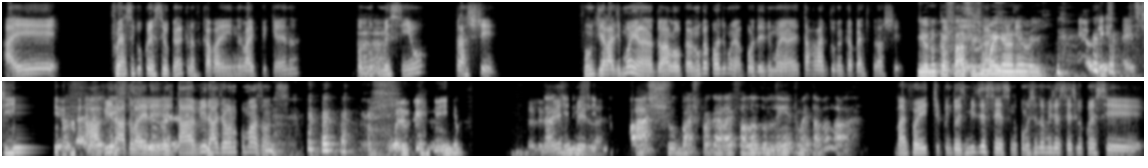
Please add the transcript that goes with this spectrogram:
Aí, foi assim que eu conheci o Gank, né? Eu ficava indo em live pequena, quando no Aham. comecinho, pra assistir. Foi um dia lá de manhã, deu uma louca, eu nunca acordo de manhã. Acordei de manhã e tava a live do Gank aberto, lá assistir. E eu nunca Aí faço foi de manhã, né, velho? Eu É assistir, velho, eu virado lá, ele, ele velho. tava virado jogando com o Amazonas. Olho vermelho, Olho daquele vermelho lá. jeito, baixo, baixo pra caralho, falando lento, mas tava lá. Mas foi tipo em 2016, no começo de 2016 que eu conheci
